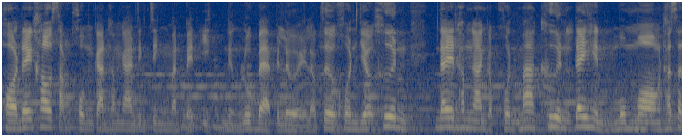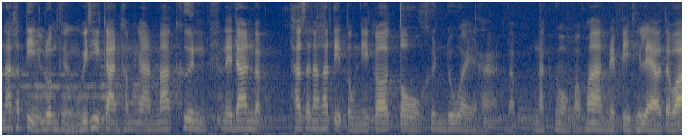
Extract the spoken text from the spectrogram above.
พอได้เข้าสังคมการทำงานจริง ๆ มันเป็นอีกหนึ่งรูปแบบไปเลย แล้วเจอคนเยอะขึ้น ได้ทำงานกับคนมากขึ้น ได้เห็นมุมมองทัศนคติรวมถึงวิธีการทำงานมากขึ้น ในด้านแบบ ทัศนคติตรงนี้ก็โตขึ้นด้วยฮะแบบหนักหน่วงมากๆในปีที่แล้ว แต่ว่า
